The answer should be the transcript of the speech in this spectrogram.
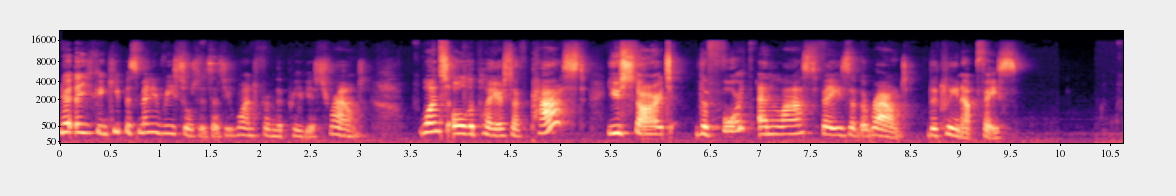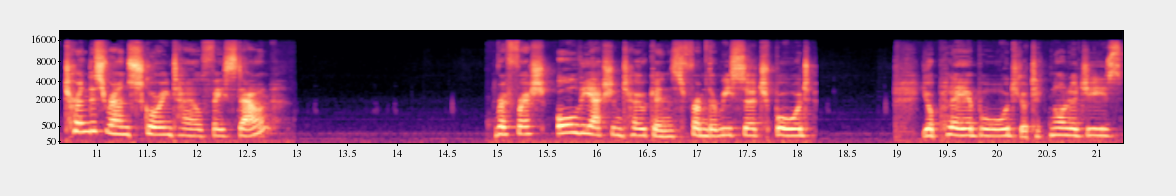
Note that you can keep as many resources as you want from the previous round. Once all the players have passed, you start the fourth and last phase of the round, the cleanup phase. Turn this round's scoring tile face down. Refresh all the action tokens from the research board, your player board, your technologies.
